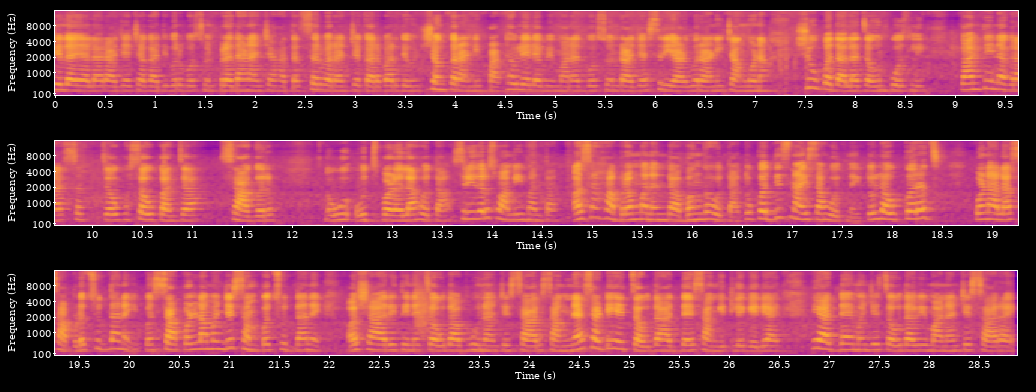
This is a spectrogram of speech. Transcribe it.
चिलयाला राजाच्या गादीवर बसून प्रधानांच्या हातात सर्व राज्य कारभार देऊन शंकरांनी पाठवलेल्या विमानात बसून राजा स्त्रियाळ व राणी चांगुणा शिवपदाला जाऊन पोचली. कांतीनगरात स चौ चौकांचा सागर उ उचपळला होता. श्रीधर स्वामी म्हणतात असा हा ब्रह्मानंद अभंग होता. तो कधीच नाहीसा होत नाही. तो लवकरच कोणाला सापडतसुद्धा नाही. पण सापडला म्हणजे संपतसुद्धा नाही. अशा रीतीने चौदा भुवनांचे सार सांगण्यासाठी हे चौदा अध्याय सांगितले गेले आहेत. हे अध्याय म्हणजे चौदा विमानांचे सार आहे.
